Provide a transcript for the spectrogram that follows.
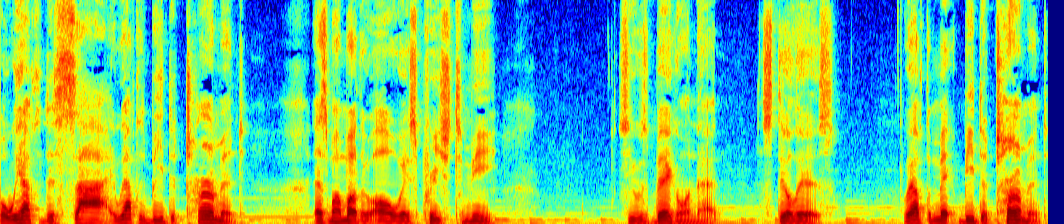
But we have to decide, we have to be determined, as my mother always preached to me. She was big on that, still is. We have to make, be determined.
